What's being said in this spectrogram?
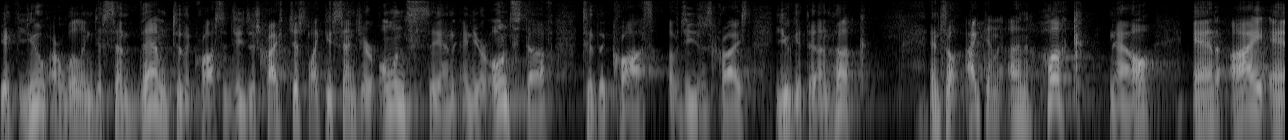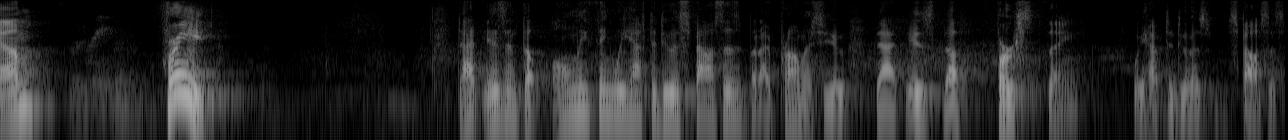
if you are willing to send them to the cross of Jesus Christ, just like you send your own sin and your own stuff to the cross of Jesus Christ, you get to unhook. And so I can unhook now, and I am free. free. That isn't the only thing we have to do as spouses, but I promise you that is the first thing we have to do as spouses.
